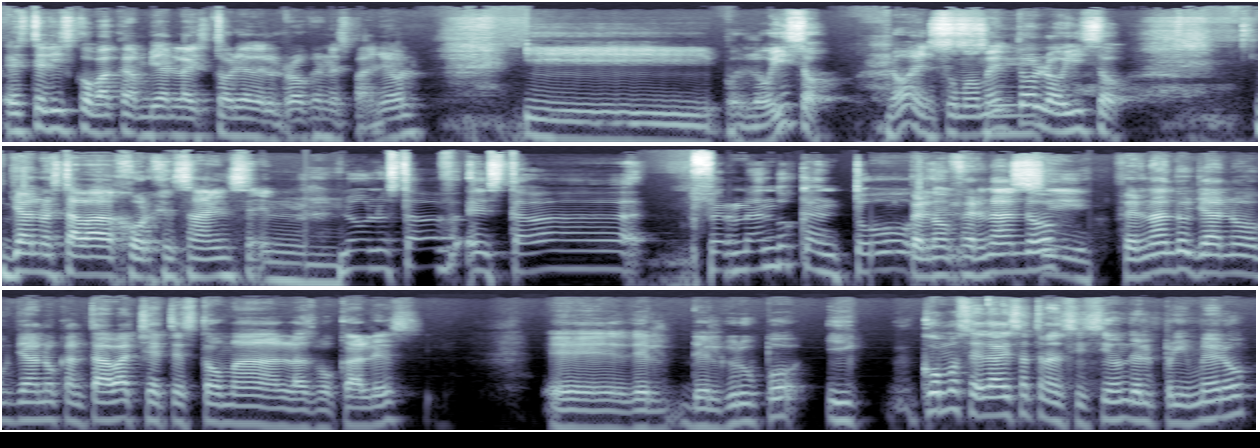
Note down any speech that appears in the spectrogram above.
este disco va a cambiar la historia del rock en español y pues lo hizo, ¿no? En su momento lo hizo. Ya no estaba Jorge Sainz en. No, no estaba. Estaba. Fernando cantó. Perdón, Fernando. Sí. Fernando ya no, ya no cantaba. Chetes toma las vocales eh, del, del, grupo. ¿Y cómo se da esa transición del primero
